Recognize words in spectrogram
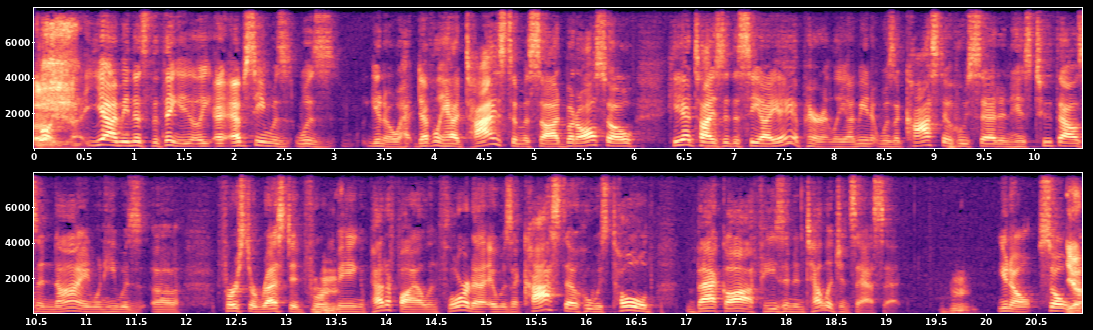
Well, um, yeah, I mean that's the thing. Like, Epstein was was you know definitely had ties to Mossad, but also he had ties to the CIA. Apparently, I mean it was Acosta who said in his 2009 when he was uh, first arrested for mm-hmm. being a pedophile in Florida, it was Acosta who was told back off. He's an intelligence asset. Mm-hmm. You know, so yeah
